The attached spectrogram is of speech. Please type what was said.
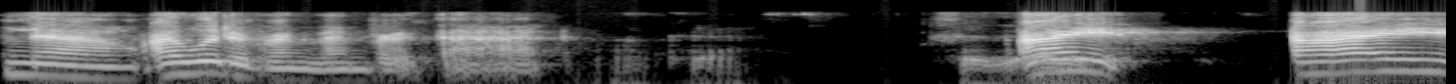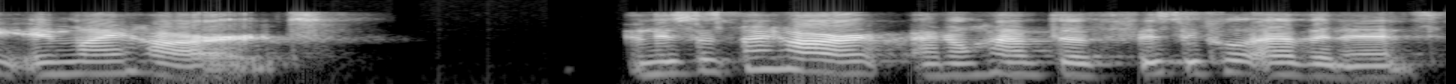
No, I would have remembered that. Okay. So the I, I, in my heart, and this is my heart, I don't have the physical evidence.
